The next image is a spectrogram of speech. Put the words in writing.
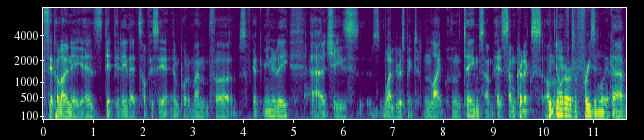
Sepuloni as deputy? That's obviously an important moment for the Pasifika community. Uh, she's widely respected and liked within the team. Some has some critics on the the, daughter left. of a freezing worker.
